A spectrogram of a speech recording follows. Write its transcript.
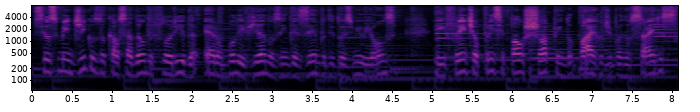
Se os mendigos do calçadão de Florida eram bolivianos em dezembro de 2011, em frente ao principal shopping do bairro de Buenos Aires,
